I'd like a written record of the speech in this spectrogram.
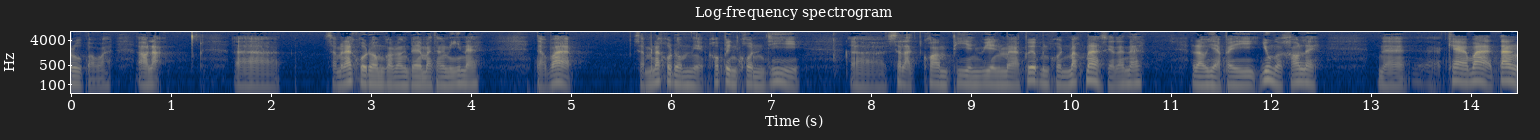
รูปบอกว่า เอาละ สมณโคดมกำลังเดินมาทางนี้นะ แต่ว่าสมณโคดมเนี่ยเขาเป็นคนที่สลัดความเพียรเวียนมาเพื่อเป็นคนมาก ๆ เสียแล้วนะ เราอย่าไปยุ่งกับเขาเลยนะแค่ว่าตั้ง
